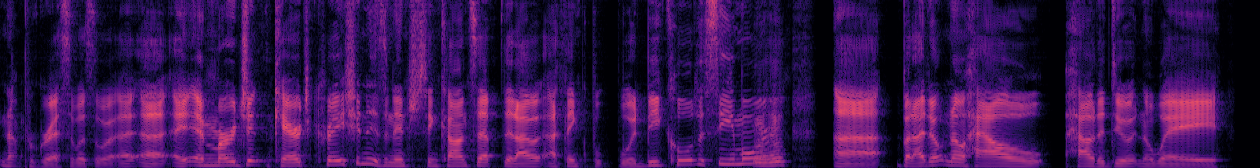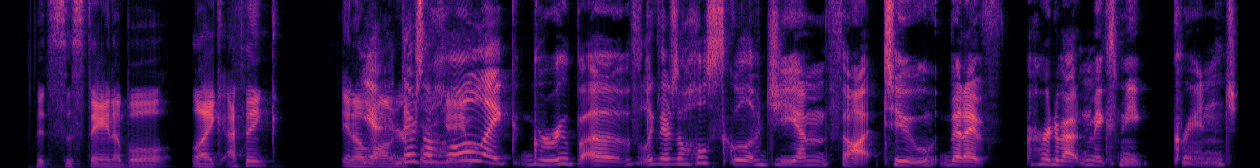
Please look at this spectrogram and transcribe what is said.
not progressive. What's the word? Uh, uh, emergent character creation is an interesting concept that I, I think would be cool to see more. Mhm. Uh, but I don't know how how to do it in a way that's sustainable. Like I think in a yeah, longer there's a whole game- like group of like there's a whole school of GM thought too that I've heard about and makes me cringe.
